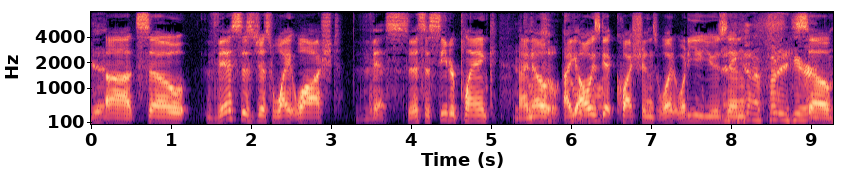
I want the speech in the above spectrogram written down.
Yeah. Uh, so this is just whitewashed. This this is cedar plank. It I know. so I always though. get questions. What what are you And using? he's gonna put it here. So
